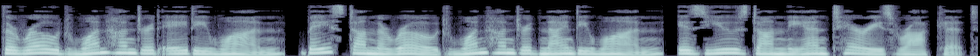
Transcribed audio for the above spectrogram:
The Road 181, based on the Road 191, is used on the Antares rocket.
